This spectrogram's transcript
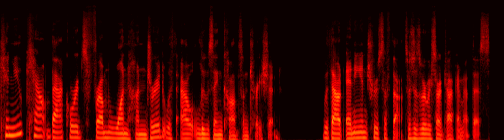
can you count backwards from 100 without losing concentration, without any intrusive thoughts, which is where we start talking about this.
